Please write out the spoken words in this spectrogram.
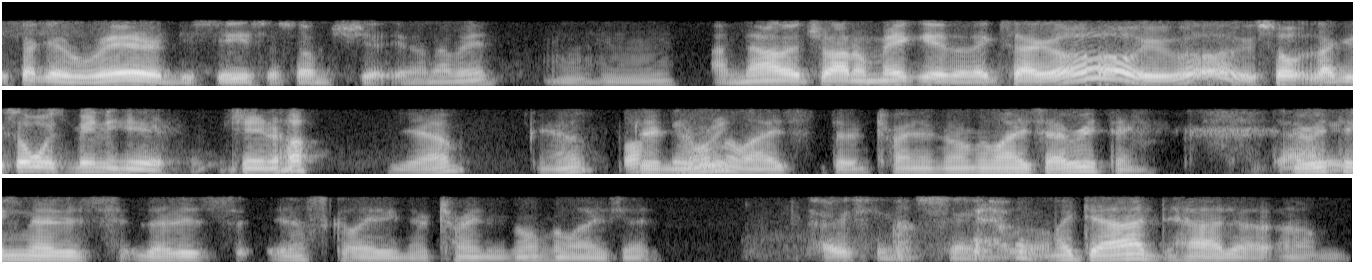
it's like a rare disease or some shit. You know what I mean? Mhm. and now they're trying to make it like, it's like oh, oh, it's so like it's always been here, you know. Yeah, yeah. They normalize. They're trying to normalize everything. That everything is, that is that is escalating. They're trying to normalize it. that is insane. Bro. My dad had a um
